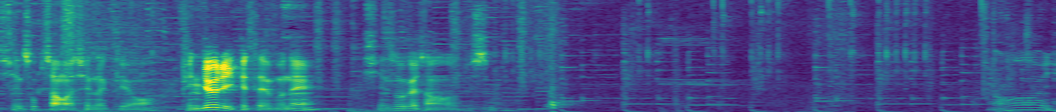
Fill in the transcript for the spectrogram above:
신속 장화 신을게요. 빈결이 있기 때문에 신속의 장화가 좋습니다. 아, 이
